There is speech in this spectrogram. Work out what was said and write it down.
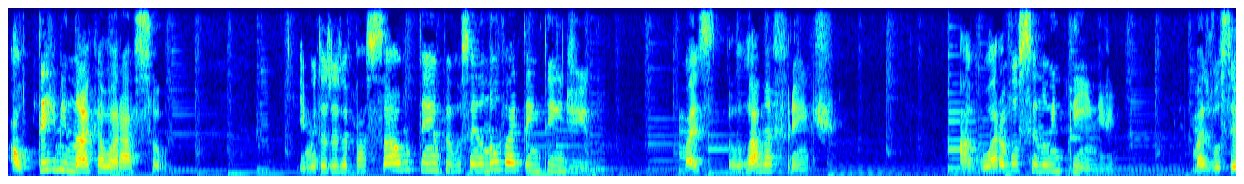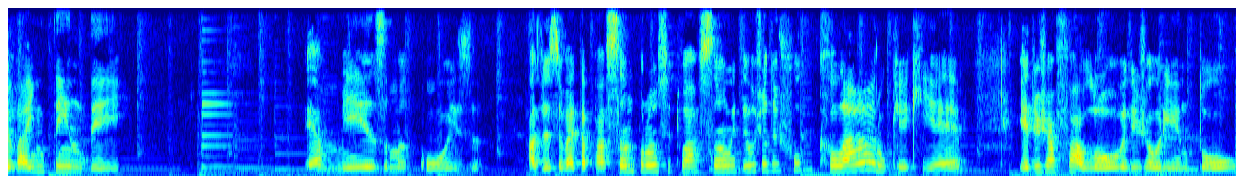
ao terminar aquela oração. E muitas vezes vai passar um tempo e você ainda não vai ter entendido. Mas lá na frente, agora você não entende, mas você vai entender. É a mesma coisa. Às vezes você vai estar tá passando por uma situação e Deus já deixou claro o que que é. Ele já falou, ele já orientou,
